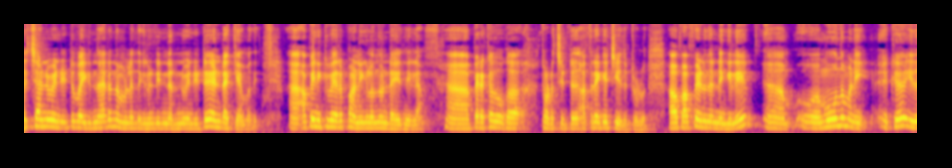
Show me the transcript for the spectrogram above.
റിച്ചാറിന് വേണ്ടിയിട്ട് വൈകുന്നേരം നമ്മൾ എന്തെങ്കിലും ഡിന്നറിന് വേണ്ടിയിട്ട് ഉണ്ടാക്കിയാൽ മതി. അപ്പോൾ എനിക്ക് വേറെ പണികളൊന്നും ഉണ്ടായിരുന്നില്ല. ആ, പെരക്കൊക്കെ തുടച്ചിട്ട് അത്രയൊക്കെ ചെയ്തിട്ടുള്ളൂ. അപ്പോൾ പപ്പയാണെന്നുണ്ടെങ്കിൽ മൂന്ന് മണിക്ക് ഇത്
